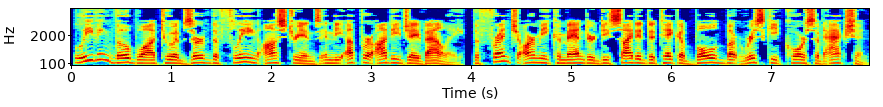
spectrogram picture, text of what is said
Leaving Vaubois to observe the fleeing Austrians in the upper Adige valley, the French army commander decided to take a bold but risky course of action.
